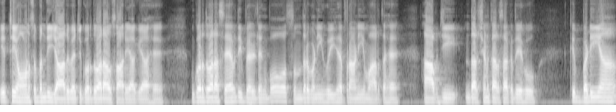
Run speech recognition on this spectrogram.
ਇੱਥੇ ਆਉਣ ਸੰਬੰਧੀ ਯਾਦ ਵਿੱਚ ਗੁਰਦੁਆਰਾ ਉਸਾਰਿਆ ਗਿਆ ਹੈ। ਗੁਰਦੁਆਰਾ ਸਾਹਿਬ ਦੀ ਬਿਲਡਿੰਗ ਬਹੁਤ ਸੁੰਦਰ ਬਣੀ ਹੋਈ ਹੈ, ਪੁਰਾਣੀ ਇਮਾਰਤ ਹੈ। ਆਪ ਜੀ ਦਰਸ਼ਨ ਕਰ ਸਕਦੇ ਹੋ ਕਿ ਬੜੀਆਂ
